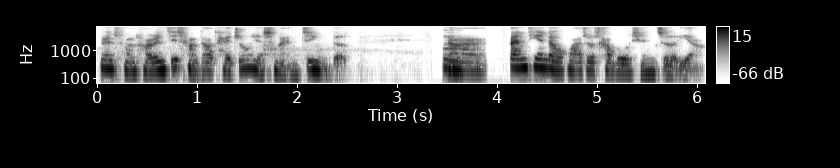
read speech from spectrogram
因为从桃园机场到台中也是蛮近的。嗯、那三天的话，就差不多先这样。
